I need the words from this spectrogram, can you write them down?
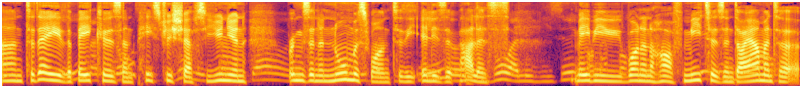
and today the Bakers and Pastry Chefs Union brings an enormous one to the Elysee Palace, maybe one and a half meters in diameter.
